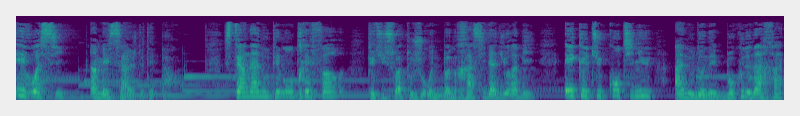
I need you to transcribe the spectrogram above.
et voici un message de tes parents. Sterna, nous t'aimons très fort, que tu sois toujours une bonne chassida du rabbi et que tu continues à nous donner beaucoup de nachat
